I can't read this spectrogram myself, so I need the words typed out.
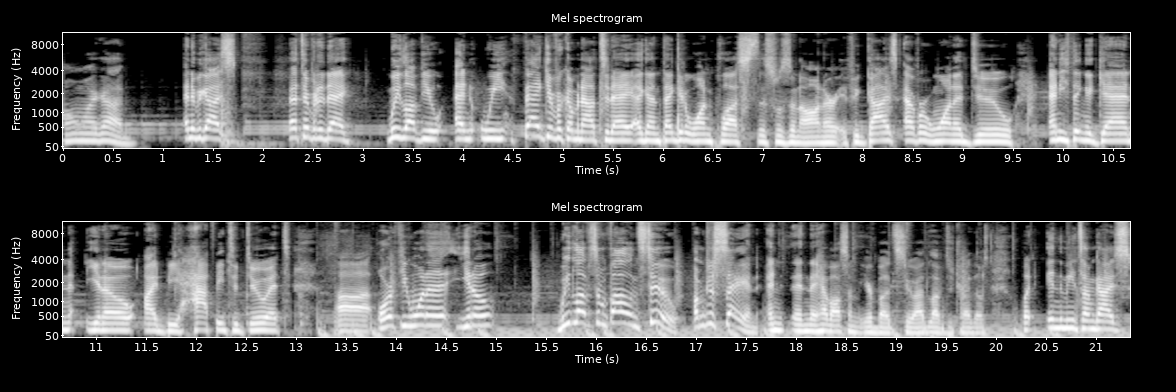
Oh my god. Anyway, guys, that's it for today. We love you and we thank you for coming out today. Again, thank you to OnePlus. This was an honor. If you guys ever want to do anything again, you know, I'd be happy to do it. Uh, or if you want to, you know, we'd love some phones too. I'm just saying. And and they have awesome earbuds too. I'd love to try those. But in the meantime, guys,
